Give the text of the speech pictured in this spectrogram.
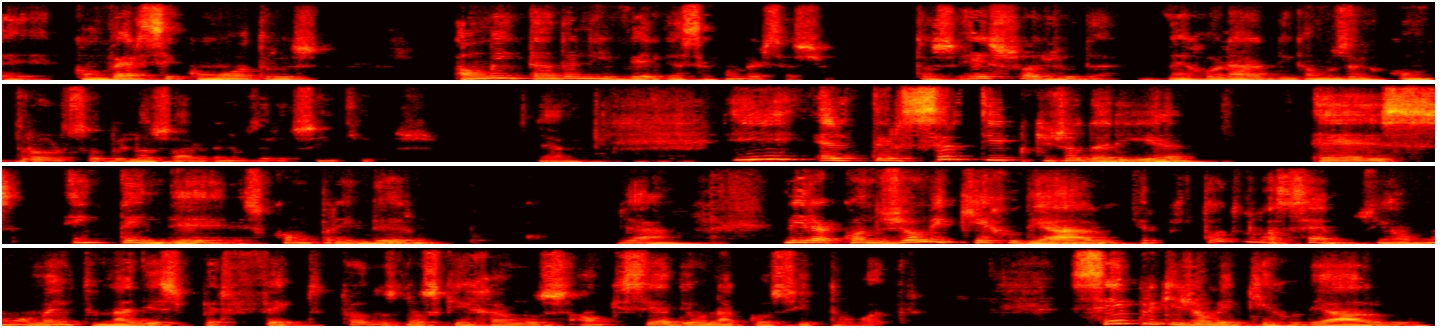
eh, converse com outros, aumentando o nível dessa conversação. Então, isso ajuda a melhorar, digamos, o controle sobre os órgãos dos sentidos. ¿ya? E o terceiro tipo que eu daria é entender, é compreender um pouco. ¿ya? Mira, quando eu me quejo de algo, que todos lo hacemos, em algum momento nadie é perfeito, todos nos quejamos, aunque seja de uma cosita ou outra. Sempre que eu me quejo de algo,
